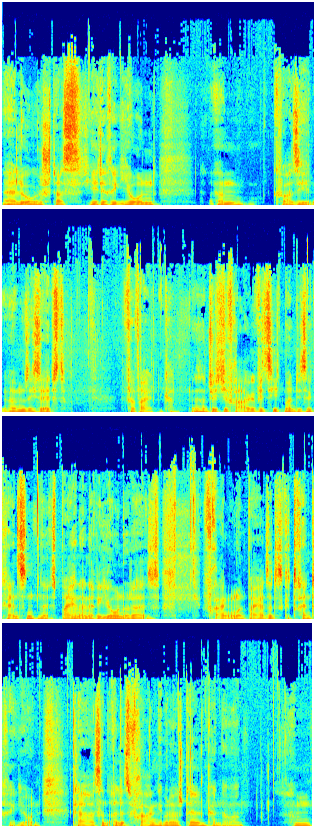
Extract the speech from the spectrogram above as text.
äh, logisch, dass jede Region ähm, quasi ähm, sich selbst verwalten kann. Das ist natürlich die Frage, wie zieht man diese Grenzen? Ne, ist Bayern eine Region oder ist Franken und Bayern sind es getrennte Regionen? Klar, es sind alles Fragen, die man dann stellen kann, aber ähm,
